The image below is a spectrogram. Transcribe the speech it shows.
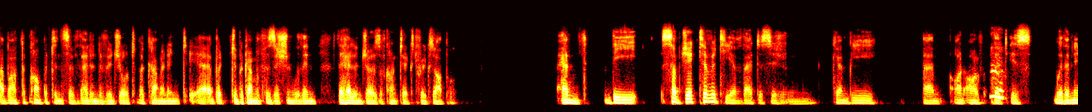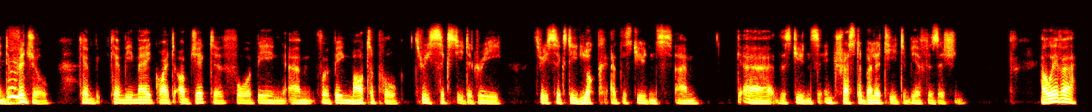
about the competence of that individual to become an uh, to become a physician within the Helen Joseph context, for example. And the subjectivity of that decision can be um, on of hmm. that is with an individual can be, can be made quite objective for being um, for being multiple 360 degree 360 look at the students um, uh, the student's entrustability to be a physician. However,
